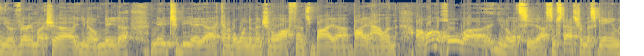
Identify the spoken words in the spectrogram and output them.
you know, very much, uh, you know, made uh, made to be a uh, kind of a one-dimensional offense by uh, by Allen. Um, on the whole, uh, you know, let's see some stats from this game.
